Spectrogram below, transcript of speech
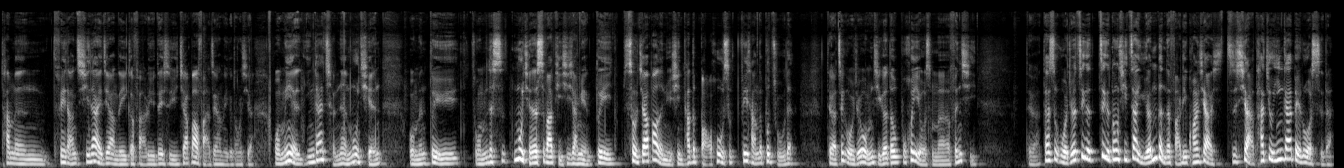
她们非常期待这样的一个法律，类似于家暴法这样的一个东西啊。我们也应该承认，目前我们对于我们的司目前的司法体系下面，对受家暴的女性她的保护是非常的不足的。对吧？这个我觉得我们几个都不会有什么分歧，对吧？但是我觉得这个这个东西在原本的法律框架之下，它就应该被落实的。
